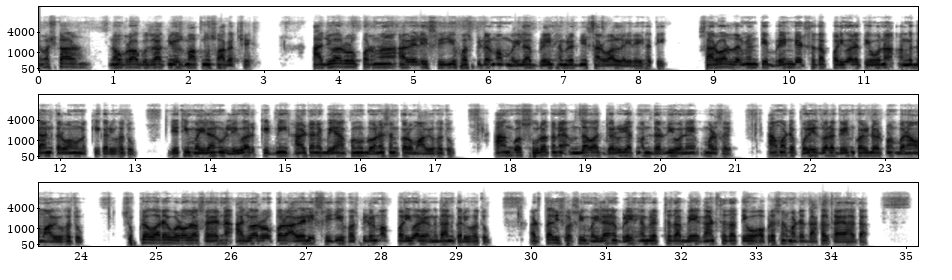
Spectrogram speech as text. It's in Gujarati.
નમસ્કાર. નવપ્રવાહ ગુજરાત ન્યૂઝમાં આપનું સ્વાગત છે. આજવા રોડ પરના આવેલી શ્રીજી હોસ્પિટલમાં મહિલા બ્રેઇન હેમરેજની સારવાર લઈ રહી હતી. સારવાર દરમિયાન તે બ્રેઇન ડેડ થતા પરિવારે તેઓના અંગદાન કરવાનું નક્કી કર્યું હતું, જેથી મહિલાનું લીવર, કિડની, હાર્ટ અને બે આંખોનું ડોનેશન કરવામાં આવ્યું હતું. આ અંગો સુરત અને અમદાવાદ જરૂરિયાતમંદ દર્દીઓને મળશે. આ માટે પોલીસ દ્વારા ગ્રીન કોરિડોર પણ બનાવવામાં આવ્યું હતું. શુક્રવારે વડોદરા શહેરના આજવા રોડ પર આવેલી શ્રીજી હોસ્પિટલમાં પરિવારે અંગદાન કર્યું હતું. અડતાલીસ વર્ષીય મહિલાને બ્રેઇન હેમરેજ થતા બે ગાંઠ થતા તેઓ ઓપરેશન માટે દાખલ થયા હતા.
